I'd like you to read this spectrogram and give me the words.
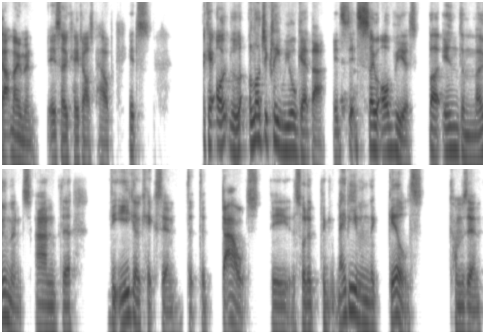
that moment it's okay to ask for help it's okay logically we all get that it's it's so obvious but in the moment and the the ego kicks in the, the doubt the, the sort of the, maybe even the guilt comes in.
